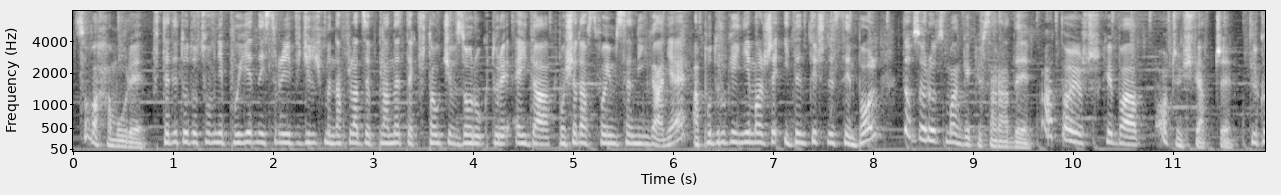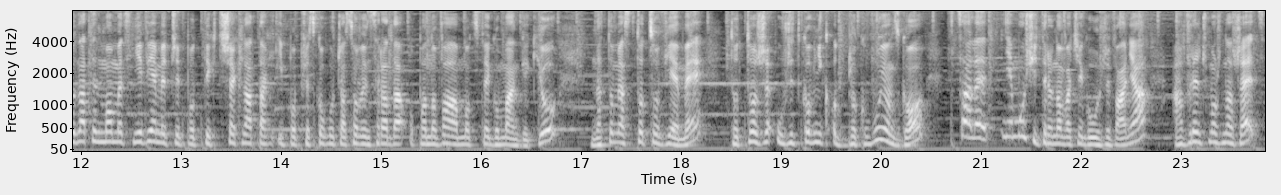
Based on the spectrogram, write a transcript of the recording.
słowa Hamury. Wtedy to dosłownie po jednej stronie widzieliśmy na fladze planetę w kształcie wzoru, który Eida posiada w swoim Sendinganie, a po drugiej niemalże identyczny symbol do wzoru z Mangekyu Sarady. A to już chyba o czym świadczy. Tylko na ten moment nie wiemy, czy po tych trzech latach i po przeskoku czasowym Sarada opanowała moc swojego Mangekyu, natomiast to co wiemy, to to, że użytkownik odblokowując go wcale nie musi trenować jego używania, a wręcz można rzec,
